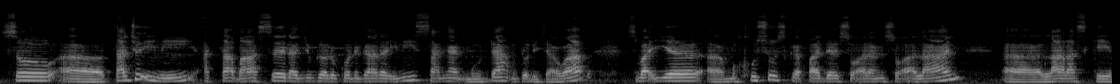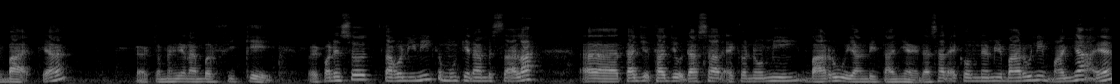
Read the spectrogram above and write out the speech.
So, uh, tajuk ini, akta bahasa dan juga rukun negara ini sangat mudah untuk dijawab sebab ia uh, mengkhusus kepada soalan-soalan uh, laras kebat ya. Uh, kemahiran berfikir. Daripada so tahun ini kemungkinan besarlah uh, tajuk-tajuk dasar ekonomi baru yang ditanya. Dasar ekonomi baru ni banyak ya.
